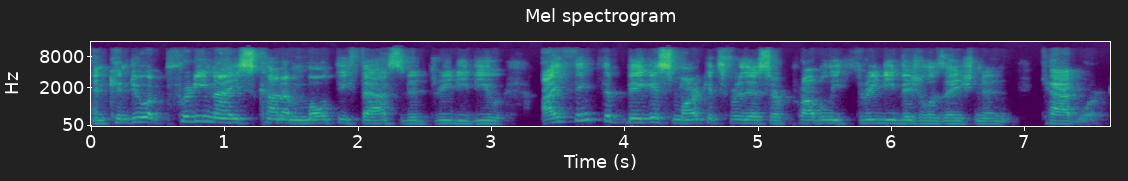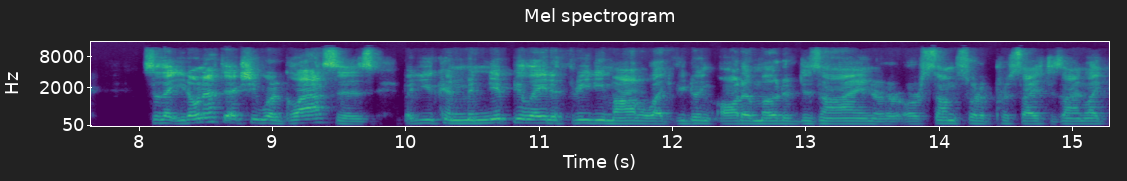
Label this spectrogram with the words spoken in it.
and can do a pretty nice kind of multifaceted 3D view. I think the biggest markets for this are probably 3D visualization and CAD work. So that you don't have to actually wear glasses, but you can manipulate a 3D model, like if you're doing automotive design or, or some sort of precise design, like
